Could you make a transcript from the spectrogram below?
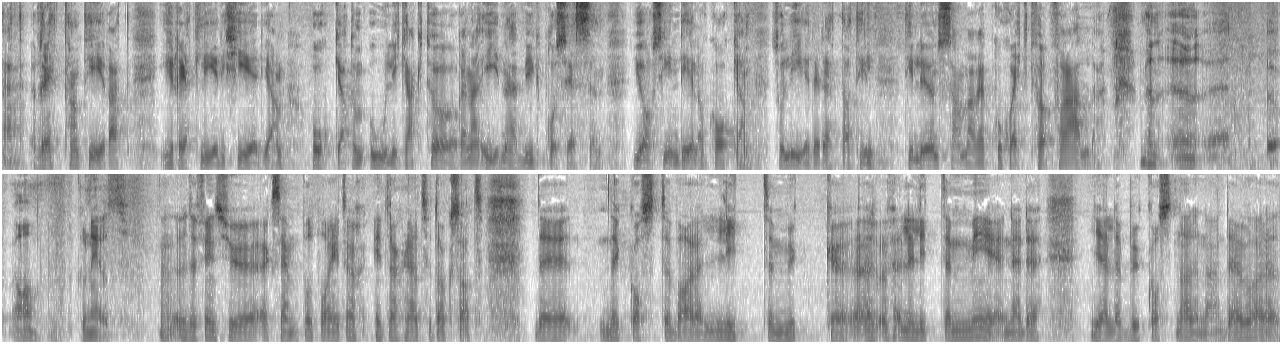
Att rätt hanterat i rätt led i kedjan och att de olika aktörerna i den här byggprocessen gör sin del av kakan så leder detta till, till lönsammare projekt för, för alla. Men, äh, ja, Cornelius. Det finns ju exempel på internationellt sett också att det, det kostar bara lite mycket eller lite mer när det gäller byggkostnaderna. Det är bara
